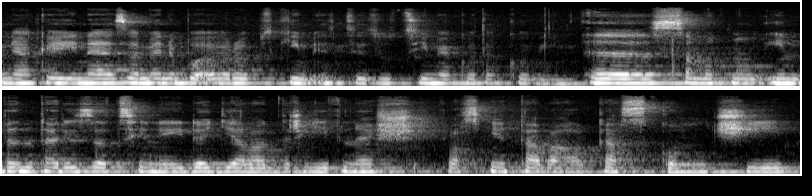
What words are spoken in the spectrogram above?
nějaké jiné zemi nebo evropským institucím jako takovým? E, samotnou inventarizaci nejde dělat dřív, než vlastně ta válka skončí,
